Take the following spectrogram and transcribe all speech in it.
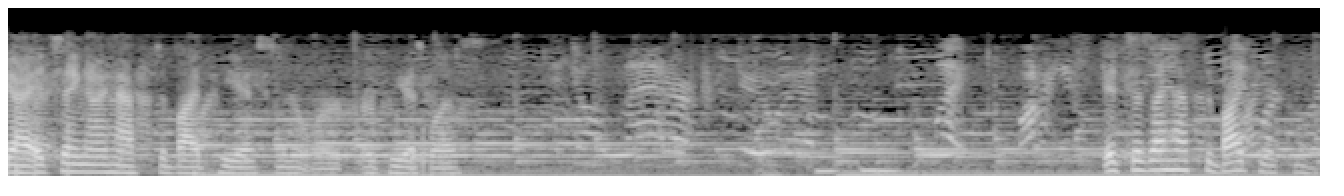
Yeah, it's saying I have to buy PS or PS Plus. It says I have to buy PS Plus.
